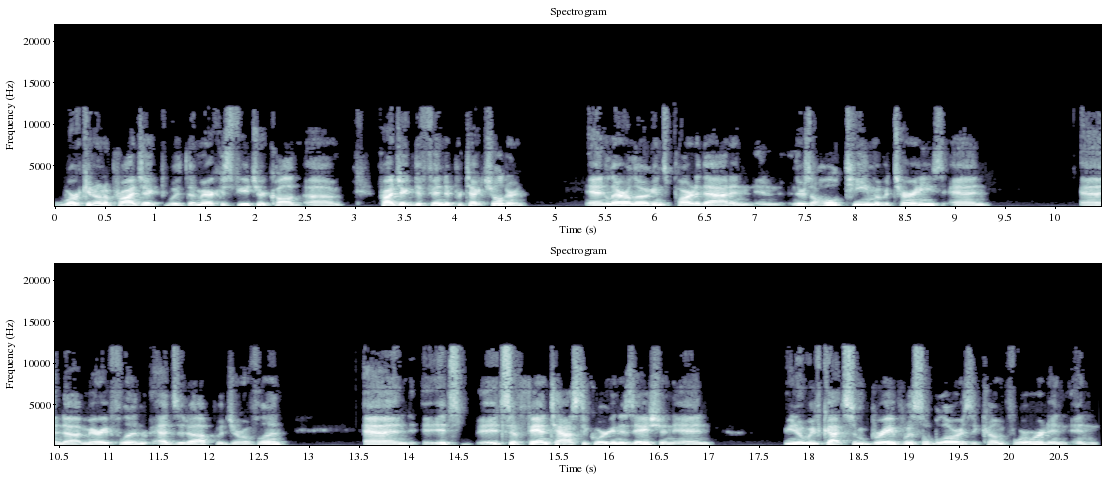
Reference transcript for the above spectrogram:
working on a project with America's Future called, um, Project Defend and Protect Children and Lara Logan's part of that, and and there's a whole team of attorneys, and and uh, Mary Flynn heads it up with General Flynn, and it's it's a fantastic organization, and you know we've got some brave whistleblowers that come forward, and and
